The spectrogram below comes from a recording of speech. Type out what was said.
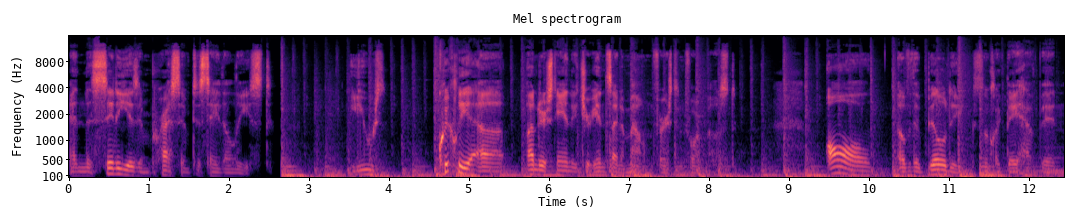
And the city is impressive to say the least. You quickly uh, understand that you're inside a mountain, first and foremost. All of the buildings look like they have been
